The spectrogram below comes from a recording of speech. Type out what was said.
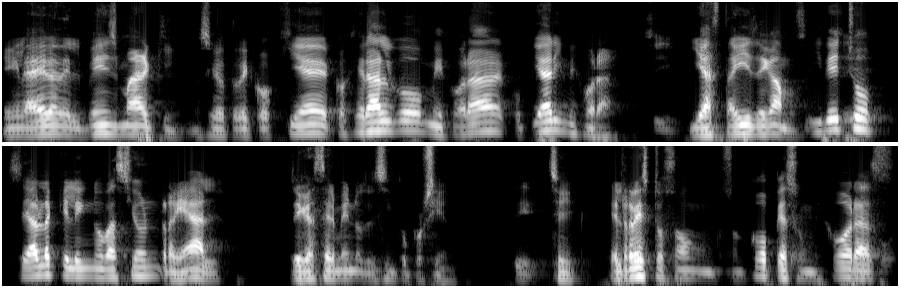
en la era del benchmarking, ¿no es cierto? De coger, coger algo, mejorar, copiar y mejorar. Y hasta ahí llegamos. Y de hecho, se habla que la innovación real llega a ser menos del 5%. Sí. sí. El resto son, son copias, son mejoras.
